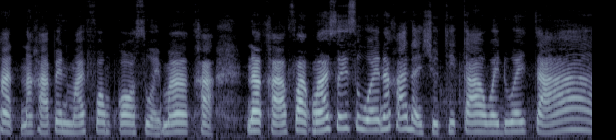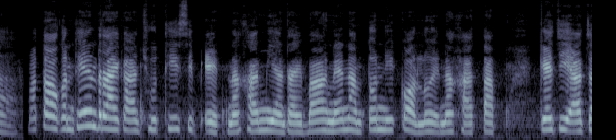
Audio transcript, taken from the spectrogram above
หัสนะคะ เป็นไม้ฟอร์มกอสวยมากค่ะนะคะ ฝากไม้สวยๆนะคะ ในชุดที่ 9 ไว้ด้วยจ้า มาต่อกันที่รายการชุดที่ 11 นะคะ มีอะไรบ้างแนะนำต้นนี้ก่อนเลยนะคะ ตับ เกจิอาจ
